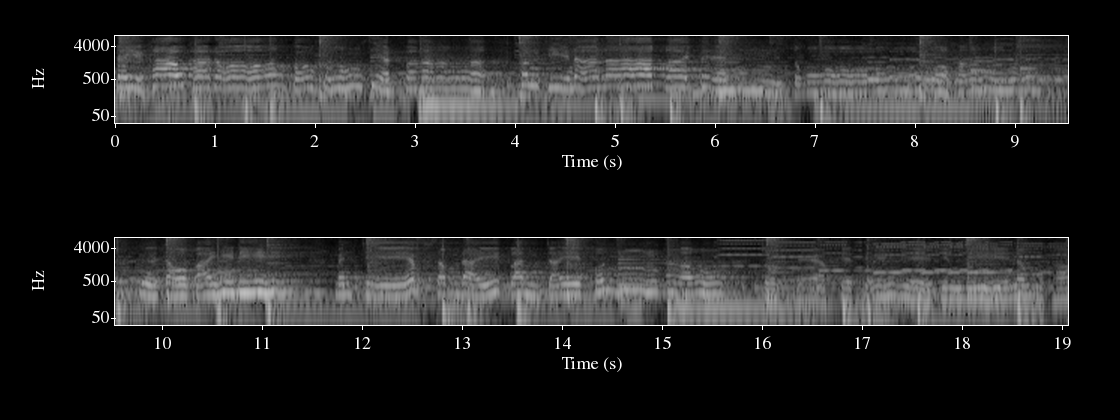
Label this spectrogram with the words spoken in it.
ได้ข้าวขาดองของสูงเสียดฟ้า ไปดีแมันเจ็บสำใดกลั้นใจพ้นเอาจบแบบเท่ๆยินดีน้ำเขา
